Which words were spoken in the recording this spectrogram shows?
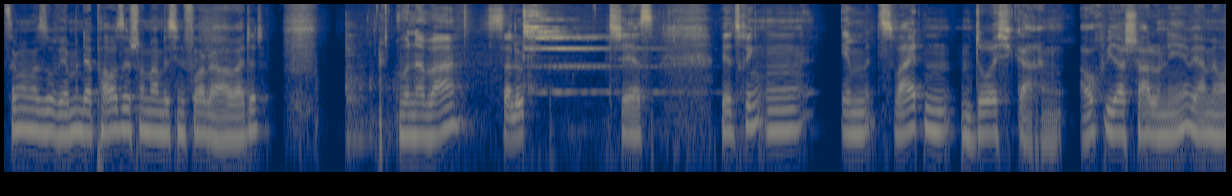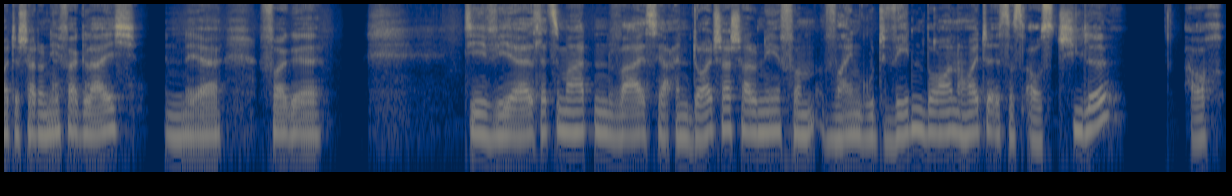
Sagen wir mal so, wir haben in der Pause schon mal ein bisschen vorgearbeitet. Wunderbar. Salut. Cheers. Wir trinken im zweiten Durchgang auch wieder Chardonnay. Wir haben ja heute Chardonnay-Vergleich. In der Folge die wir das letzte Mal hatten, war es ja ein deutscher Chardonnay vom Weingut Wedenborn. Heute ist es aus Chile, auch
